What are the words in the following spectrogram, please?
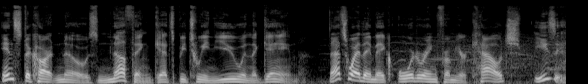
Instacart knows nothing gets between you and the game. That's why they make ordering from your couch easy.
